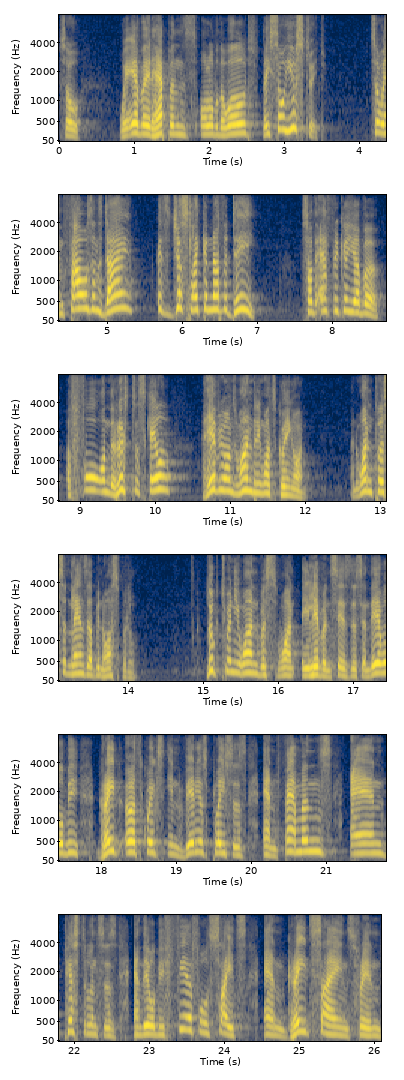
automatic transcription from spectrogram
So, wherever it happens all over the world, they're so used to it. So when thousands die, it's just like another day. South Africa, you have a, a four on the Richter scale, and everyone's wondering what's going on. And one person lands up in hospital. Luke 21, verse 1, 11 says this, and there will be great earthquakes in various places, and famines and pestilences, and there will be fearful sights and great signs, friend,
